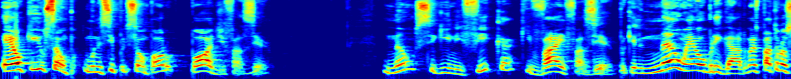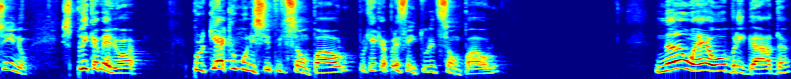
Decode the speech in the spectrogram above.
É o que o, São, o município de São Paulo pode fazer. Não significa que vai fazer, porque ele não é obrigado. Mas patrocínio, explica melhor. Por que é que o município de São Paulo, por que, é que a prefeitura de São Paulo não é obrigada,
